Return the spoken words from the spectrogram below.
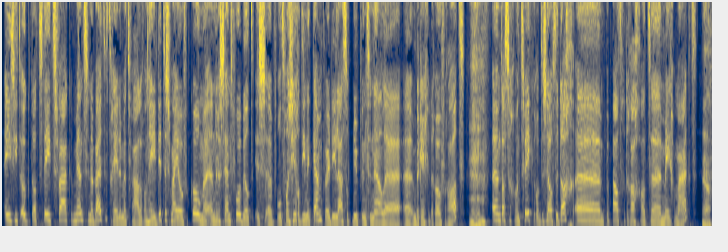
en je ziet ook dat steeds vaker mensen naar buiten treden met verhalen van hey, dit is mij overkomen. Een recent voorbeeld is uh, bijvoorbeeld van Geraldine Kemper, die laatst op nu.nl een berichtje erover had. Mm -hmm. dat ze gewoon twee keer op dezelfde dag een bepaald gedrag had meegemaakt. Ja.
